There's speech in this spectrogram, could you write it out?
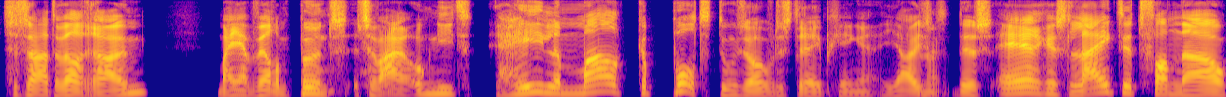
Ze zaten wel ruim, maar je hebt wel een punt. Ze waren ook niet helemaal kapot toen ze over de streep gingen. Juist, Nee. dus ergens lijkt het van, nou,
